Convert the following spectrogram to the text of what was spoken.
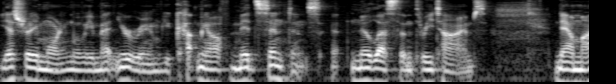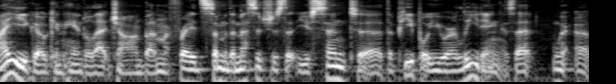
Yesterday morning, when we met in your room, you cut me off mid sentence, no less than three times. Now, my ego can handle that, John, but I'm afraid some of the messages that you send to the people you are leading is that uh,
